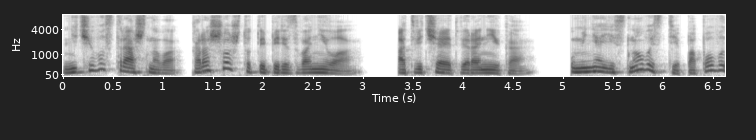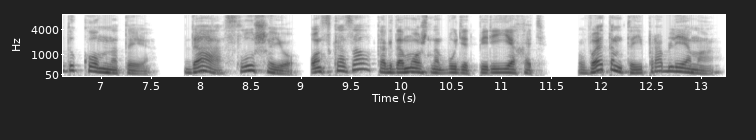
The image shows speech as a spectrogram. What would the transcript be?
«Ничего страшного, хорошо, что ты перезвонила», – отвечает Вероника. «У меня есть новости по поводу комнаты». «Да, слушаю. Он сказал, когда можно будет переехать. В этом-то и проблема».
